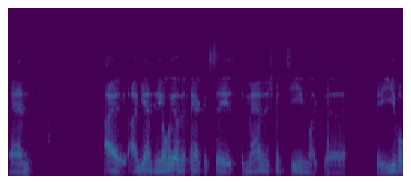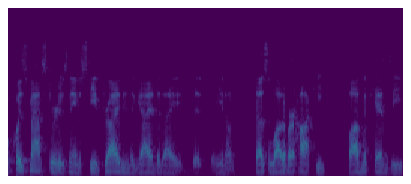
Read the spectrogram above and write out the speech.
And I again, the only other thing I can say is the management team, like the the evil quizmaster, his name is Steve Dryden, the guy that I that you know does a lot of our hockey, Bob McKenzie,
